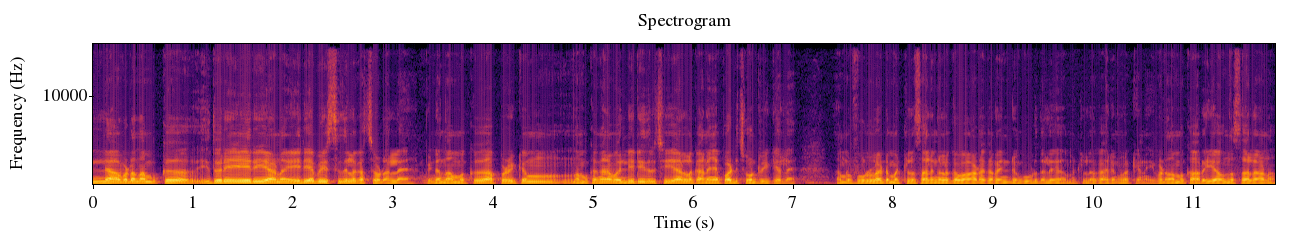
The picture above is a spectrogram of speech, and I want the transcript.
ഇല്ല അവിടെ നമുക്ക് ഇതൊരു ഏരിയ ആണ് ഏരിയ ബേസ് ചെയ്തുള്ള കച്ചവടം അല്ലേ? പിന്നെ നമുക്ക് അപ്പോഴേക്കും നമുക്കങ്ങനെ വലിയ രീതിയിൽ ചെയ്യാനുള്ള കാരണം ഞാൻ പഠിച്ചുകൊണ്ടിരിക്കുകയല്ലേ നമ്മൾ ഫുള്ളായിട്ട് മറ്റുള്ള സ്ഥലങ്ങളൊക്കെ വാടക റെന്റും കൂടുതൽ മറ്റുള്ള കാര്യങ്ങളൊക്കെയാണ്. ഇവിടെ നമുക്ക് അറിയാവുന്ന സ്ഥലമാണ്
